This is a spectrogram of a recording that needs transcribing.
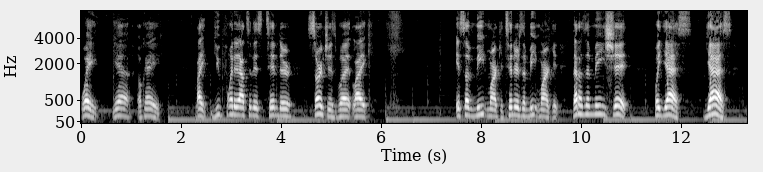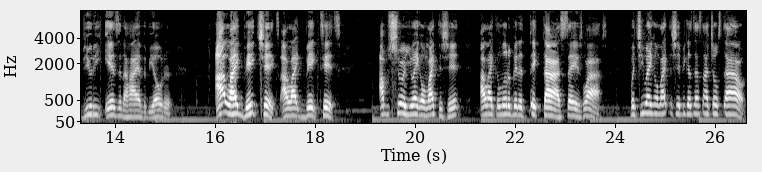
Wait, yeah, okay. Like, you pointed out to this Tinder searches, but like, it's a meat market. Tinder is a meat market. That doesn't mean shit. But yes, yes, beauty is in the eye of the beholder. I like big chicks. I like big tits. I'm sure you ain't gonna like the shit. I like a little bit of thick thighs saves lives. But you ain't gonna like the shit because that's not your style.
